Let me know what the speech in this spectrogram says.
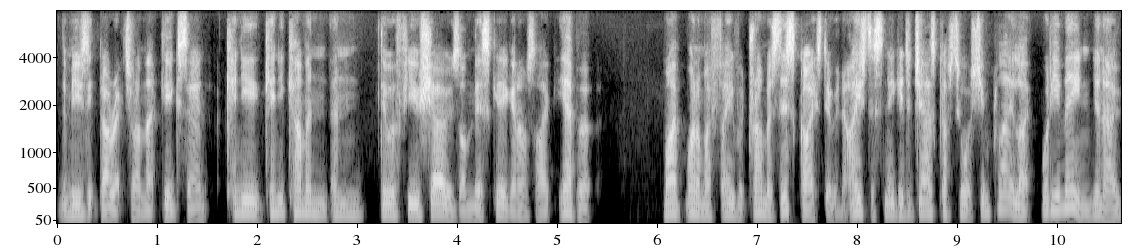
the music director on that gig saying, Can you can you come and, and do a few shows on this gig? And I was like, Yeah, but my one of my favorite drummers, this guy's doing it. I used to sneak into jazz clubs to watch him play. Like, what do you mean? You know,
